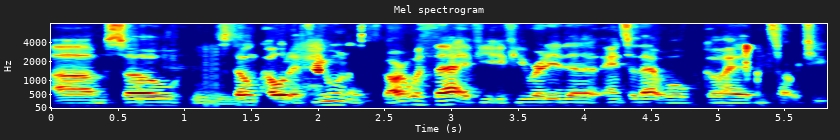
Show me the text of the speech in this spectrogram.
Um, so Stone Cold, if you want to start with that, if you if you're ready to answer that, we'll go ahead and start with you.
